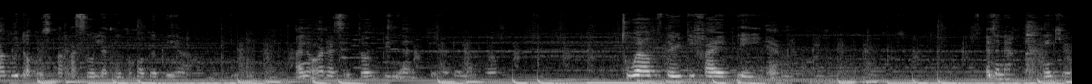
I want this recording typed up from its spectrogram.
Napagod ako sa kakasulat nito kagabi. ah. Anong oras ito? Pina, pinadala ko. 12.35 a.m. Ito na. Thank you.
